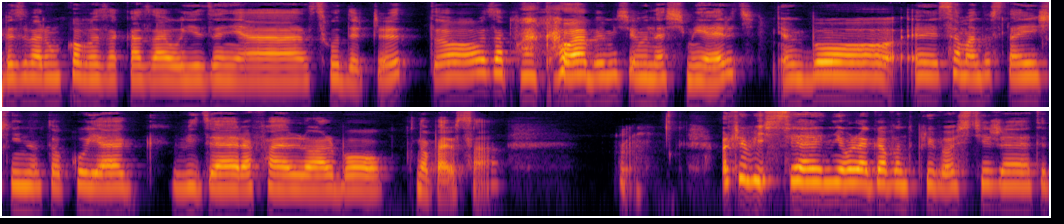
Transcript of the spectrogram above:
bezwarunkowo zakazał jedzenia słodyczy, to zapłakałabym się na śmierć, bo e, sama dostaję ślinotoku jak widzę Raffaello albo Knopersa. Oczywiście nie ulega wątpliwości, że te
